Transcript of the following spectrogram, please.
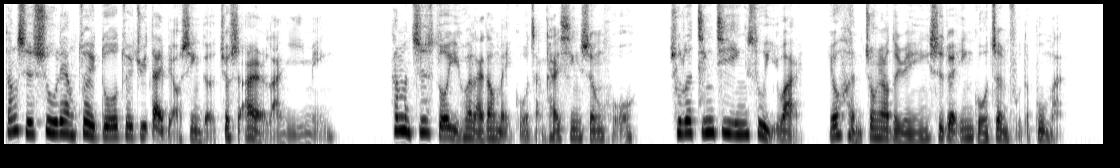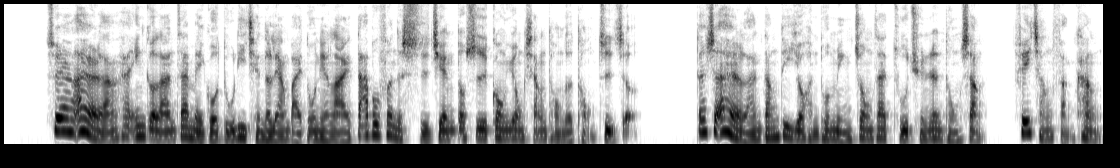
当时数量最多、最具代表性的就是爱尔兰移民。他们之所以会来到美国展开新生活，除了经济因素以外，有很重要的原因是对英国政府的不满。虽然爱尔兰和英格兰在美国独立前的两百多年来，大部分的时间都是共用相同的统治者，但是爱尔兰当地有很多民众在族群认同上非常反抗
